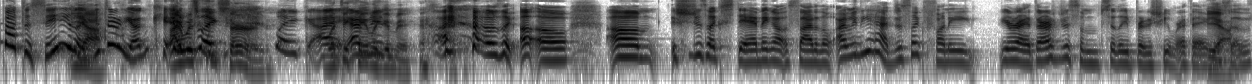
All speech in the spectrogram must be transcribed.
about to see? Like Yeah. these are young kids. I was like, concerned. Like I, What did I Kayla mean, give me? I, I was like, uh oh. Um, she's just like standing outside of the. I mean, yeah, just like funny. You're right. There are just some silly British humor things. Yeah. Of,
